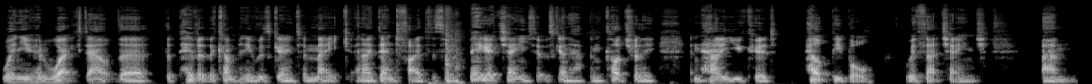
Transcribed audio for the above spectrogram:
when you had worked out the the pivot the company was going to make and identified the sort of bigger change that was going to happen culturally and how you could help people with that change um,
